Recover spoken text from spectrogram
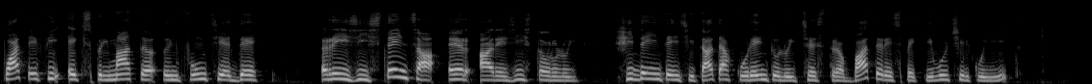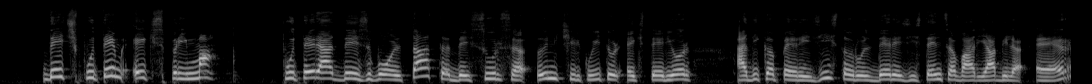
poate fi exprimată în funcție de rezistența R a rezistorului și de intensitatea curentului ce străbate respectivul circuit, deci putem exprima puterea dezvoltată de sursă în circuitul exterior, adică pe rezistorul de rezistență variabilă R,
